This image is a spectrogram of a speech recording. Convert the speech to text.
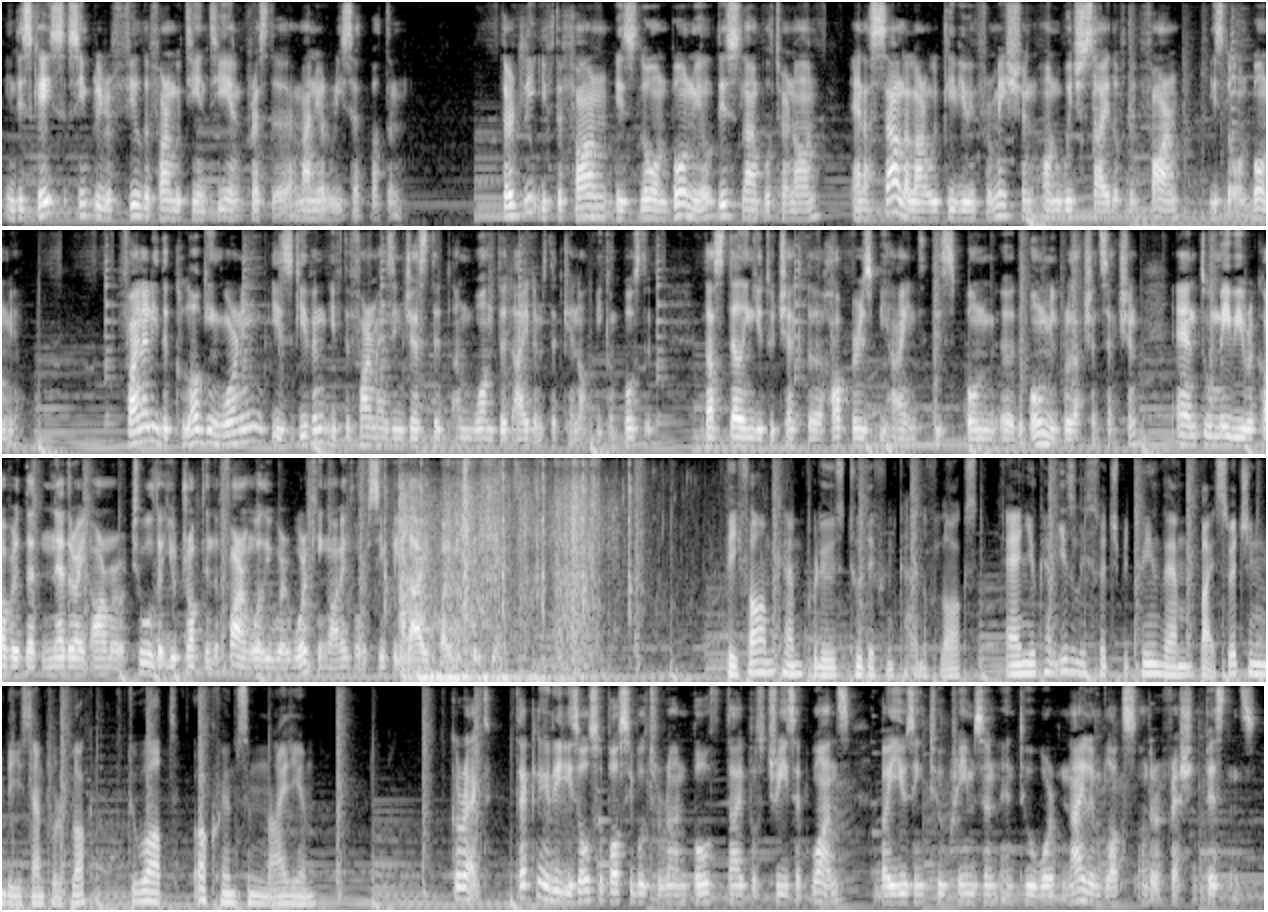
In this case, simply refill the farm with TNT and press the manual reset button. Thirdly, if the farm is low on bone meal, this lamp will turn on and a sound alarm will give you information on which side of the farm is low on bone meal. Finally, the clogging warning is given if the farm has ingested unwanted items that cannot be composted, thus telling you to check the hoppers behind this bone, uh, the bone meal production section and to maybe recover that netherite armor or tool that you dropped in the farm while you were working on it or simply died by mistake in it. The farm can produce two different kind of logs, and you can easily switch between them by switching the central block to warped or crimson nylium. Correct. Technically, it is also possible to run both types of trees at once by using two crimson and two warped nylium blocks on the refreshing pistons.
